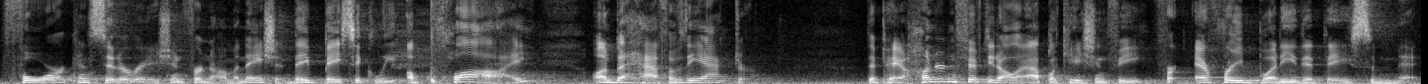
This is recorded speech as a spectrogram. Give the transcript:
for consideration for nomination. They basically apply on behalf of the actor. They pay a $150 application fee for everybody that they submit.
